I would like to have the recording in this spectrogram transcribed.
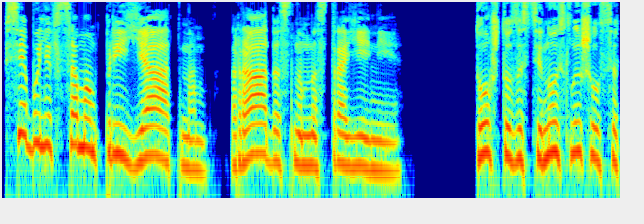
все были в самом приятном, радостном настроении. То, что за стеной слышался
